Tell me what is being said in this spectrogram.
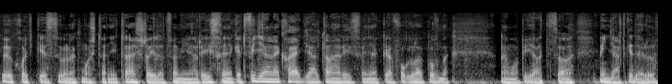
ők hogy készülnek most a nyitásra, illetve milyen részvényeket figyelnek, ha egyáltalán részvényekkel foglalkoznak, nem a piacsal. Mindjárt kiderül.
